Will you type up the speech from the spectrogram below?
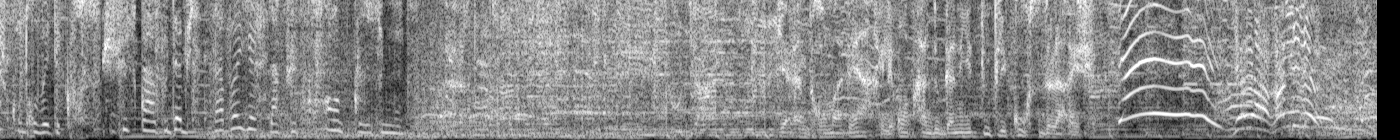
Je compte trouver des courses jusqu'à Abu Dhabi. Là-bas, il y a la plus grande course du monde. Il y a un dromadaire, il est en train de gagner toutes les courses de la région. Yalla, ramenez-le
